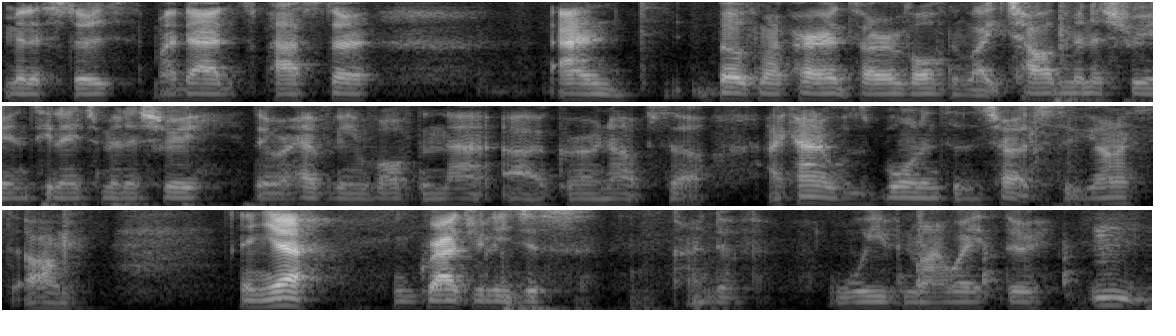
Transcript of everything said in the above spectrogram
ministers. My dad's pastor, and both my parents are involved in like child ministry and teenage ministry. They were heavily involved in that uh, growing up. So I kind of was born into the church, to be honest. Um, and yeah, gradually just kind of weaved my way through Mm.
